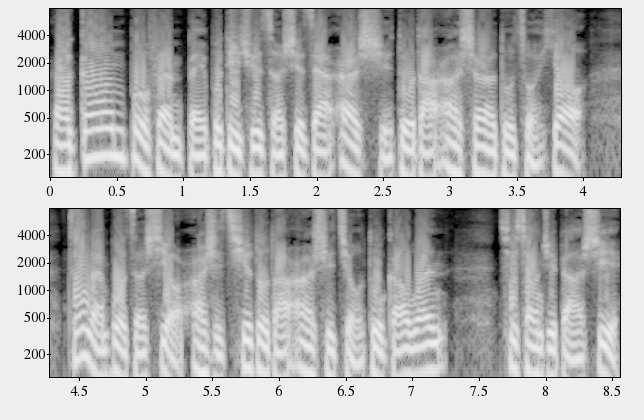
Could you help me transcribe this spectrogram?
而高温部分，北部地区则是在二十度到二十二度左右，中南部则是有二十七度到二十九度高温。气象局表示，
